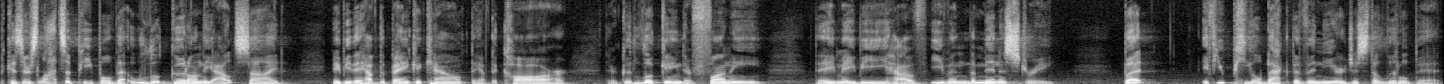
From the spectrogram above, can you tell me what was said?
because there's lots of people that look good on the outside. Maybe they have the bank account, they have the car, they're good looking, they're funny, they maybe have even the ministry. But if you peel back the veneer just a little bit,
